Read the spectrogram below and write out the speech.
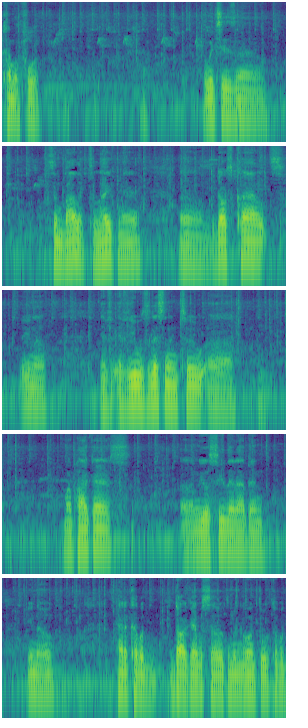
coming forth, which is um, symbolic to life, man. Um, the dark clouds, you know. If if you was listening to uh, my podcast, um, you'll see that I've been, you know, had a couple dark episodes. I've been going through a couple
